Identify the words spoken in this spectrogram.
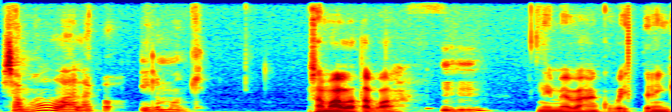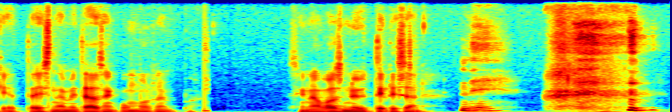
Samalla lailla kuin ilmankin. Samalla tavalla. Mm-hmm. Niin me vähän kuvittelinkin, että ei siinä mitään sen kummosempaa. Siinä on vaan. Niin.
